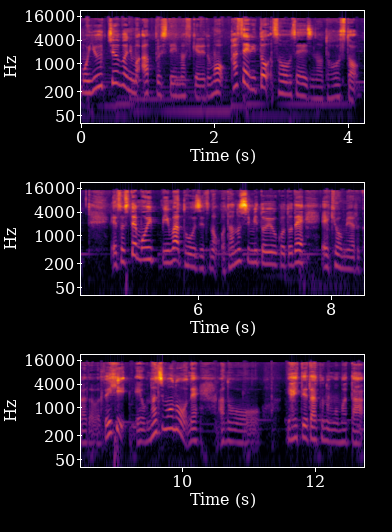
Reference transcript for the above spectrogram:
もう YouTube にもアップしていますけれどもパセリとソーセージのトースト、えそしてもう一品は当日のお楽しみということで、え興味ある方はぜひ、え同じものをねあの焼いていただくのもまた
